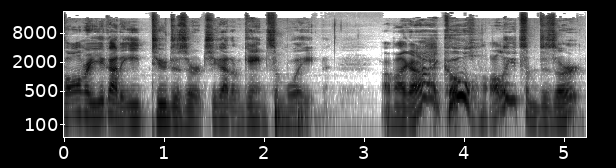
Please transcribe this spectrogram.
Falmer, you got to eat two desserts. You got to gain some weight. I'm like, all right, cool. I'll eat some dessert.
